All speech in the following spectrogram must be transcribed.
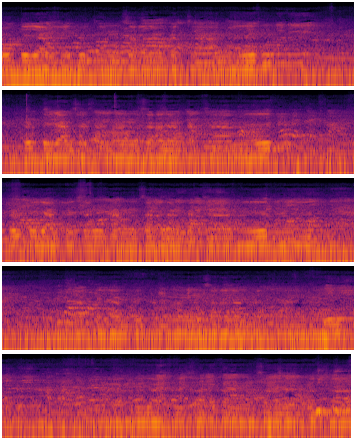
ทุติยมปิพุทธังสรณังกัจฉามิทุติยมปิสัมมังสรณังกัจฉามิทุติยมปิสังฆังสรณังกัจฉามิตัติยมปิธัมมังสรณังกัจฉามิตัติยมปิสังฆังสรณังกัจฉามิ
